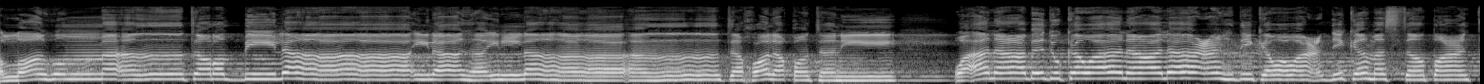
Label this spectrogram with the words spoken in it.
اللهم أنت ربي لا إله إلا أنت خلقتني وأنا عبدك وأنا على عهدك ووعدك ما استطعت.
